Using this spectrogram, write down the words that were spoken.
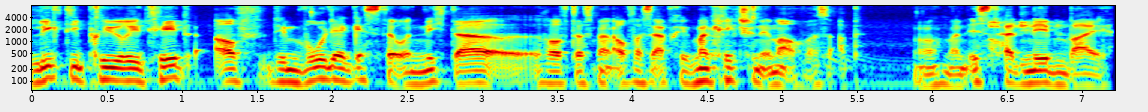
liegt die Priorität auf dem Wohl der Gäste und nicht darauf, dass man auch was abkriegt. Man kriegt schon immer auch was ab. Ja, man isst halt nebenbei.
